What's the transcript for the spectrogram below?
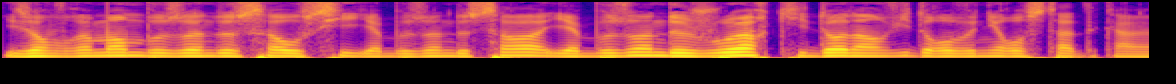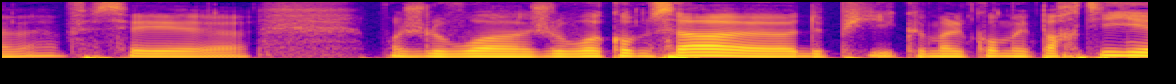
ils ont vraiment besoin de ça aussi. Il y a besoin de ça. Il y a besoin de joueurs qui donnent envie de revenir au stade quand même. Hein. c'est, euh, moi, je le vois, je le vois comme ça. Euh, depuis que Malcolm est parti,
